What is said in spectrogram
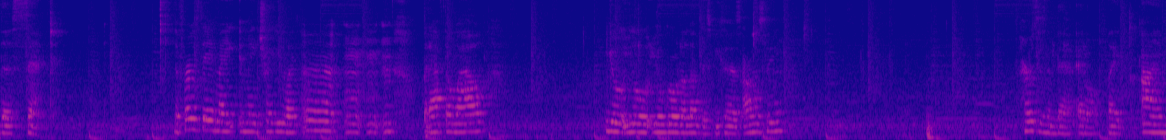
the scent. The first day it may it may trigger you like uh, mm, mm, mm. but after a while you'll you'll you'll grow to love this because honestly hers isn't bad at all. Like I'm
